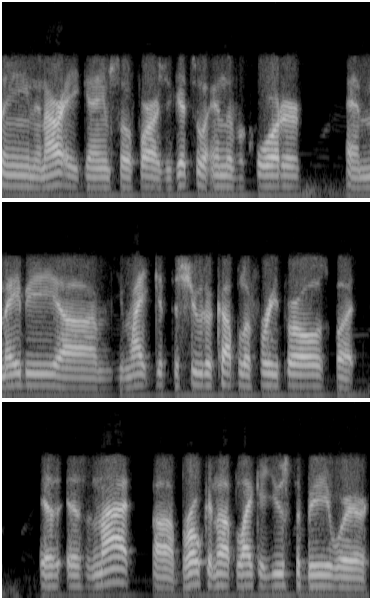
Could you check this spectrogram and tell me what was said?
seen in our eight games so far is you get to an end of a quarter, and maybe um, you might get to shoot a couple of free throws, but – is, is not uh, broken up like it used to be, where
